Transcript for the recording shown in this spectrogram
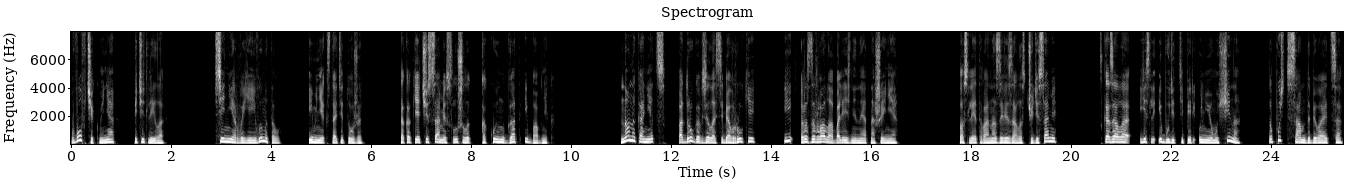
Вовчик меня впечатлило. Все нервы ей вымотал, и мне, кстати, тоже, так как я часами слушала, какой он гад и бабник. Но, наконец, подруга взяла себя в руки и разорвала болезненные отношения. После этого она завязала с чудесами, сказала, если и будет теперь у нее мужчина, то пусть сам добивается.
